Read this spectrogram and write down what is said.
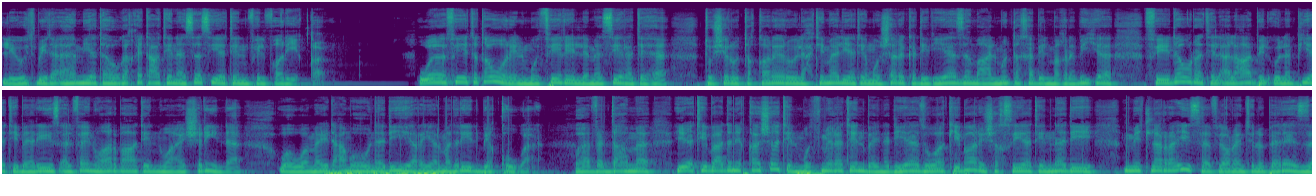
ليثبت أهميته كقطعة أساسية في الفريق. وفي تطور مثير لمسيرته تشير التقارير إلى احتمالية مشاركة دياز مع المنتخب المغربي في دورة الألعاب الأولمبية باريس 2024 وهو ما يدعمه ناديه ريال مدريد بقوة. وهذا الدعم يأتي بعد نقاشات مثمرة بين دياز وكبار شخصيات النادي مثل الرئيس فلورنتينو بيريز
